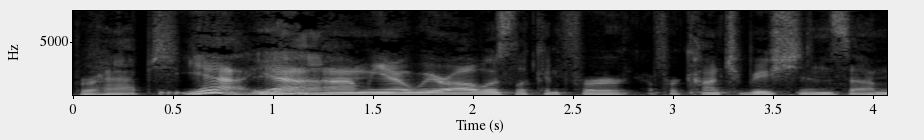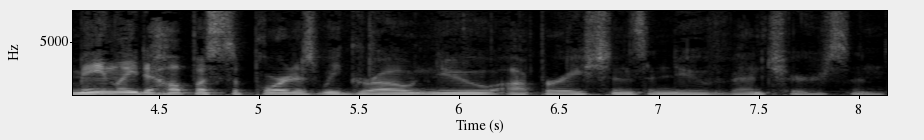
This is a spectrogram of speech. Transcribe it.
perhaps? Yeah yeah, yeah. Um, you know we're always looking for for contributions uh, mainly to help us support as we grow new operations and new ventures and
